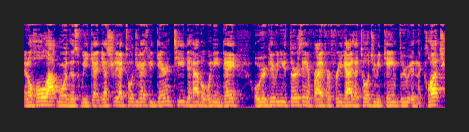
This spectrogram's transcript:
and a whole lot more this weekend. Yesterday, I told you guys we guaranteed to have a winning day, or we were giving you Thursday and Friday for free, guys. I told you we came through in the clutch.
